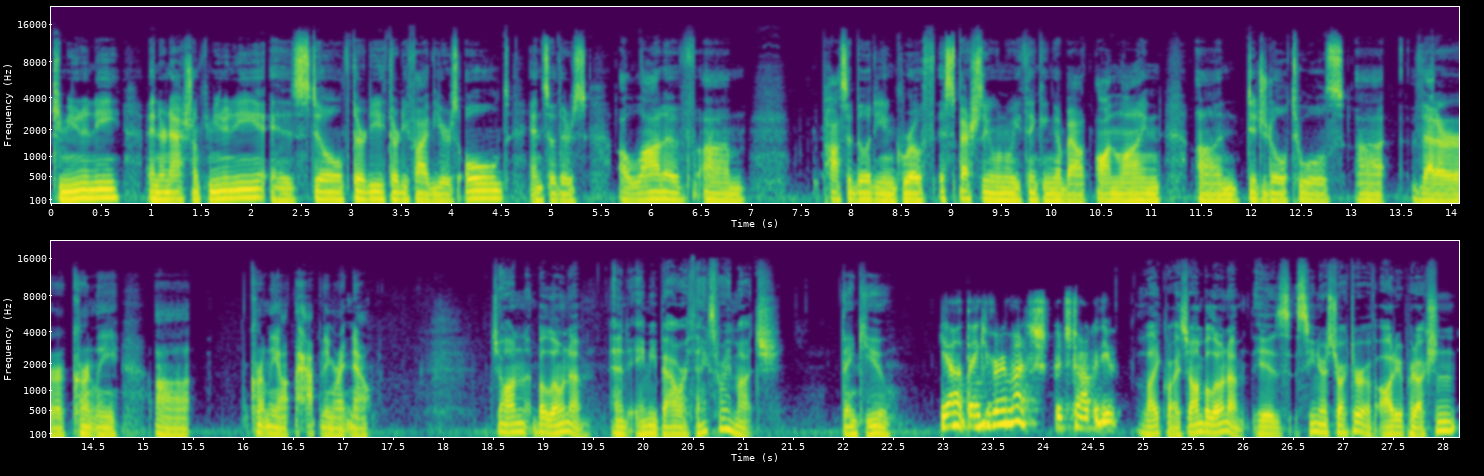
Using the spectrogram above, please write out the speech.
community, international community, is still 30, 35 years old. And so there's a lot of um, possibility and growth, especially when we're thinking about online uh, digital tools uh, that are currently uh, currently uh, happening right now. Jon Bellona and Amy Bower, thanks very much. Thank you. Yeah, thank you very much. Good to talk with you. Likewise. Jon Bellona is Senior Instructor of Audio Production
